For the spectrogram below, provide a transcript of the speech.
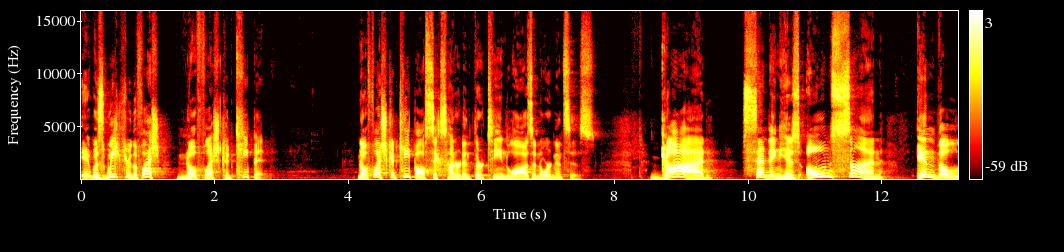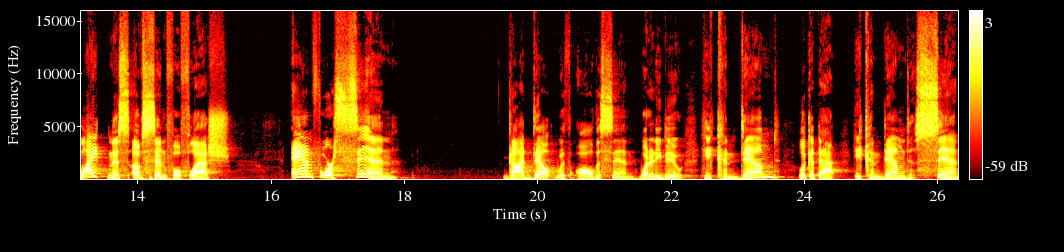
it was weak through the flesh. No flesh could keep it. No flesh could keep all 613 laws and ordinances. God sending his own son in the likeness of sinful flesh and for sin God dealt with all the sin. What did he do? He condemned, look at that, he condemned sin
